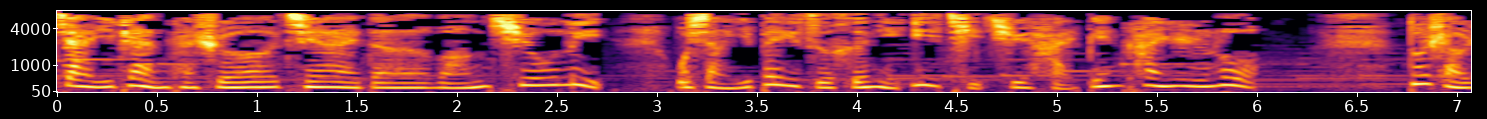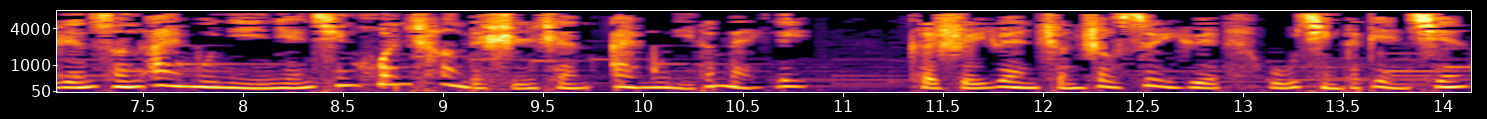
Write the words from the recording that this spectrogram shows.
下一站，他说：“亲爱的王秋丽，我想一辈子和你一起去海边看日落。多少人曾爱慕你年轻欢畅的时辰，爱慕你的美丽，可谁愿承受岁月无情的变迁？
